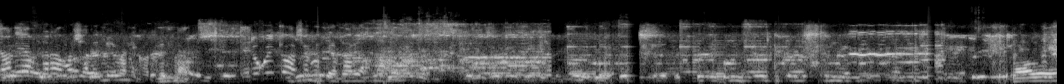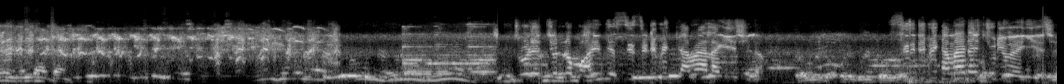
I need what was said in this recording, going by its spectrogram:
যদি আপনারা আমার সাথে মেহমানি করবেন না তো আশা করতে পারি জন্য বাড়িতে সিসিটিভি ক্যামেরা লাগিয়েছিলাম। সিসিটিভি ক্যামেরাটাই চুরি হয়ে গিয়েছে।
